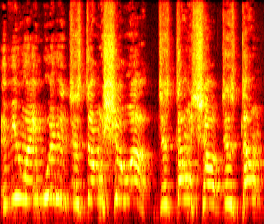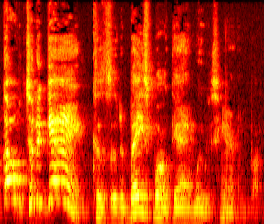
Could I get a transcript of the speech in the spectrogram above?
if you ain't with it, just don't show up. Just don't show up. Just don't go to the game. Because of the baseball game we was hearing about.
